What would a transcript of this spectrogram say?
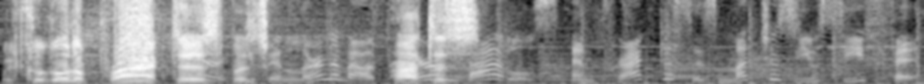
We could go to practice, Here, but you can learn about practice- battles and practice as much as you see fit.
